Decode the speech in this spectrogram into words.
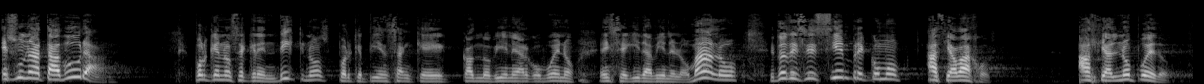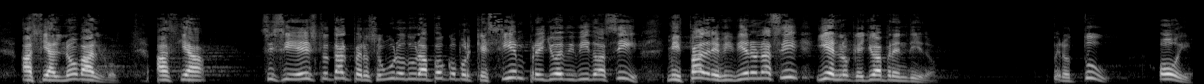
es una atadura porque no se creen dignos, porque piensan que cuando viene algo bueno enseguida viene lo malo. Entonces es siempre como hacia abajo, hacia el no puedo, hacia el no valgo, hacia sí, sí, es total, pero seguro dura poco porque siempre yo he vivido así. Mis padres vivieron así y es lo que yo he aprendido. Pero tú, hoy,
